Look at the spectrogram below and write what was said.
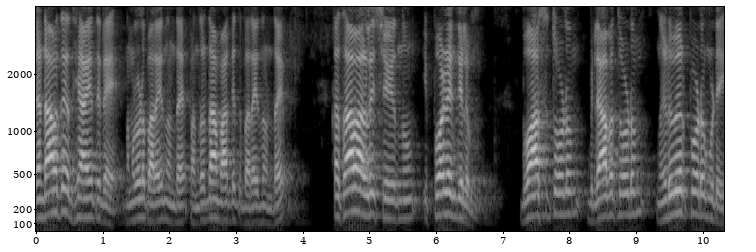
രണ്ടാമത്തെ അധ്യായത്തിലെ നമ്മളോട് പറയുന്നുണ്ട് പന്ത്രണ്ടാം വാക്യത്തിൽ പറയുന്നുണ്ട് കഥാവ് അളി ചെയ്യുന്നു ഇപ്പോഴെങ്കിലും ഉപവാസത്തോടും വിലാപത്തോടും നെടുവീർപ്പോടും കൂടി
